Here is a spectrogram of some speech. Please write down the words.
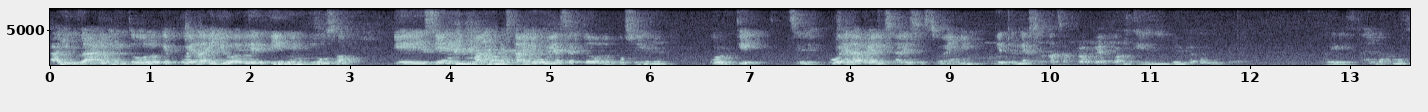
ayudarles en todo lo que pueda y yo les digo incluso, eh, si en mis manos está, yo voy a hacer todo lo posible porque se les pueda realizar ese sueño de tener su casa propia. Porque pues ahí vamos,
